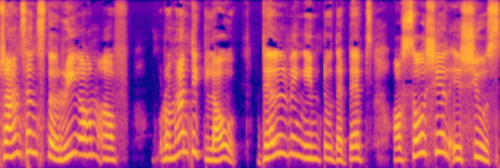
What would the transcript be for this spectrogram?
transcends the realm of romantic love, delving into the depths of social issues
